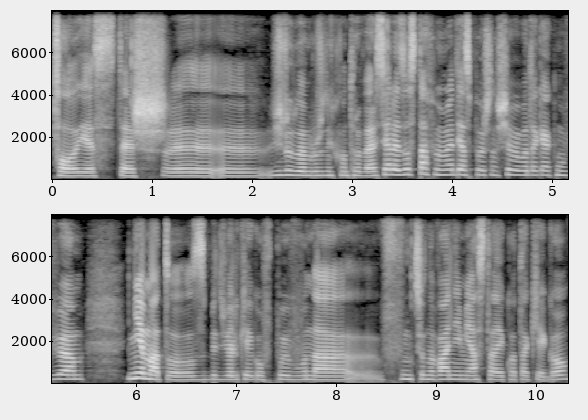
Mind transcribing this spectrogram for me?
co jest też e, e, źródłem różnych kontrowersji, ale zostawmy media społecznościowe, bo tak jak mówiłam, nie ma to zbyt wielkiego wpływu na funkcjonowanie miasta jako takiego.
